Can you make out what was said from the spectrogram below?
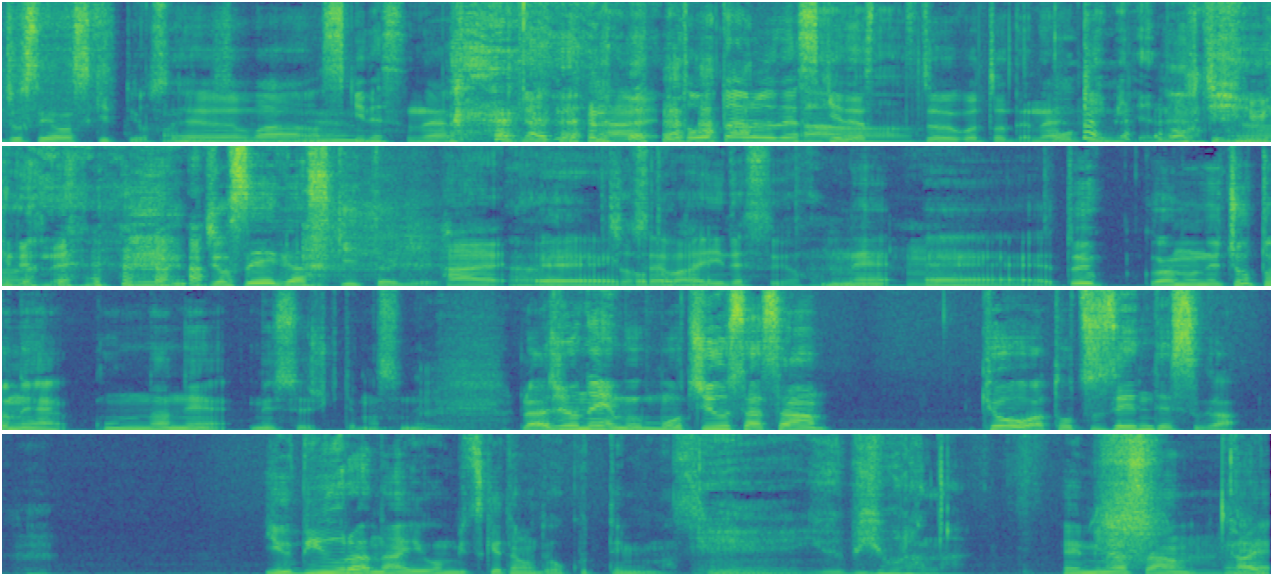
女性は好きっていうそ感じですよね。れは好きですね。はい。トータルで好きです。ということでね。大きい意味でね。大きい意味でね。女性が好きという、はい。えー女性はいいですよ。ね、うん。えーというあのねちょっとねこんなねメッセージ来てますね、うん。ラジオネームもちうささん。今日は突然ですが、うん。指占いを見つけたので送ってみます、えー指占い？えー皆さん、うん。はい。え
